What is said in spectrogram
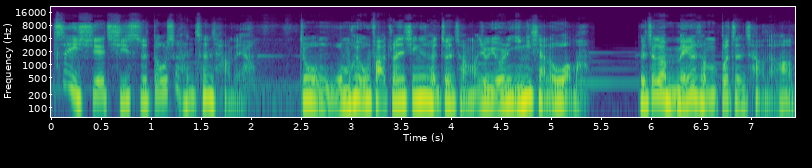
这些其实都是很正常的呀。就我们会无法专心是很正常嘛，就有人影响了我嘛，所以这个没有什么不正常的哈。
